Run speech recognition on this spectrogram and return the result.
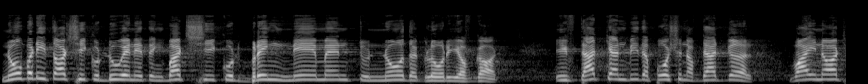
Nobody thought she could do anything, but she could bring Naaman to know the glory of God. If that can be the portion of that girl, why not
